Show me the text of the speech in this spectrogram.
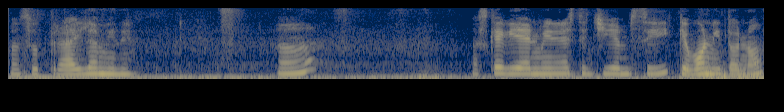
Con su trailer, miren. ¿Ah? Más que bien, miren este GMC. Qué bonito, ¿no?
